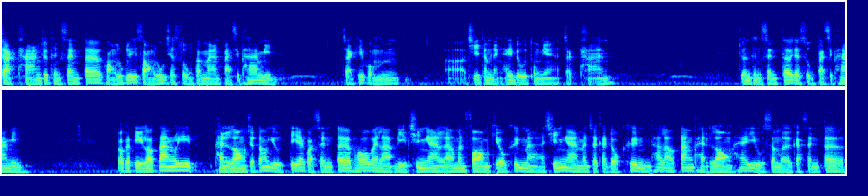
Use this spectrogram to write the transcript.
จากฐานจนถึงเซนเตอร์ของลูกรีด2ลูกจะสูงประมาณ 85 มิลจากที่ผมชี้ตำแหน่งให้ดูตรงนี้จากฐาน จนถึงเซนเตอร์จะสูง 85 มิล ปกติเราตั้งรีดแผ่นรองจะต้องอยู่เตี้ยกว่าเซนเตอร์เพราะว่าเวลาบีบชิ้นงานแล้วมันฟอร์มเกลียวขึ้นมา ชิ้นงานมันจะกระดกขึ้น ถ้าเราตั้งแผ่นรองให้อยู่เสมอกับเซนเตอร์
